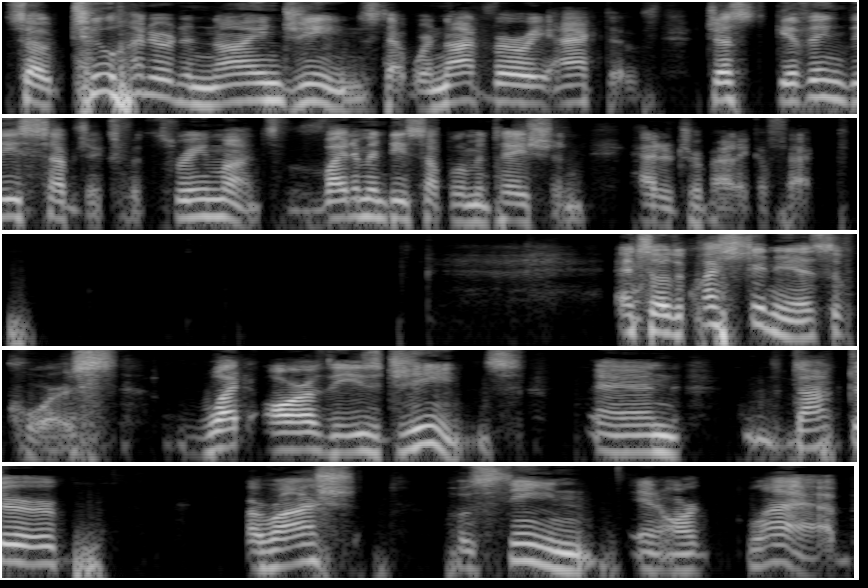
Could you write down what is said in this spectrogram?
So 209 genes that were not very active, just giving these subjects for three months vitamin D supplementation had a dramatic effect. And so the question is, of course, what are these genes? And Dr. Arash Hossein in our lab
